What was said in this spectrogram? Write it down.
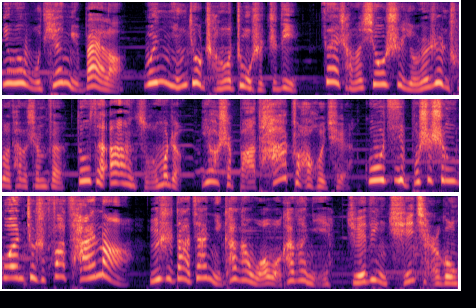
因为武天女败了，温宁就成了众矢之的。在场的修士有人认出了他的身份，都在暗暗琢磨着，要是把他抓回去，估计不是升官就是发财呢。于是大家你看看我，我看看你，决定群起而攻。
